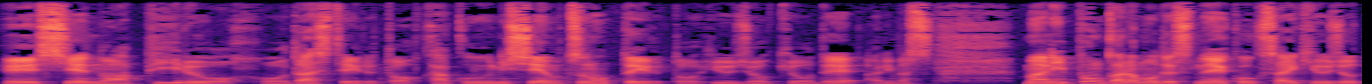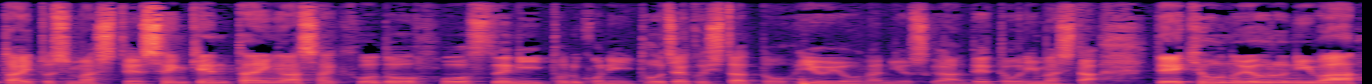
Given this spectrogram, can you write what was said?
えー、支援のアピールを出していると各国に支援を募っているという状況であります、まあ、日本からもですね国際救助隊としまして先遣隊が先ほどすでにトルコに到着したというようなニュースが出ておりました。で今日の夜には、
